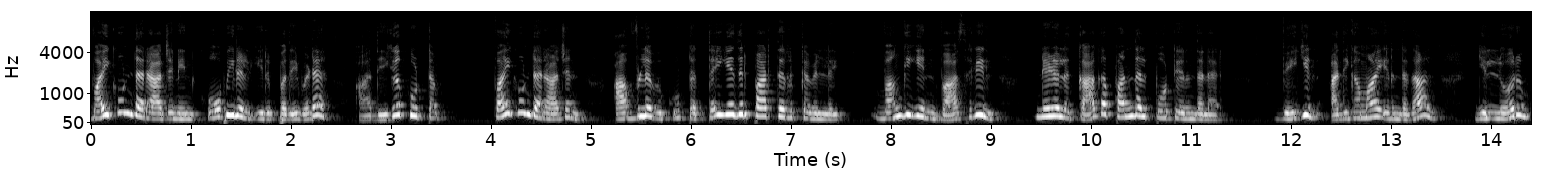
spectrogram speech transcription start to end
வைகுண்டராஜனின் கோவிலில் இருப்பதை விட அதிக கூட்டம். வைகுண்டராஜன் அவ்வளவு கூட்டத்தை எதிர்பார்த்திருக்கவில்லை. வங்கியின் வாசலில் நிழலுக்காக பந்தல் போட்டிருந்தனர். வெயில் அதிகமாயிருந்ததால் எல்லோரும்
